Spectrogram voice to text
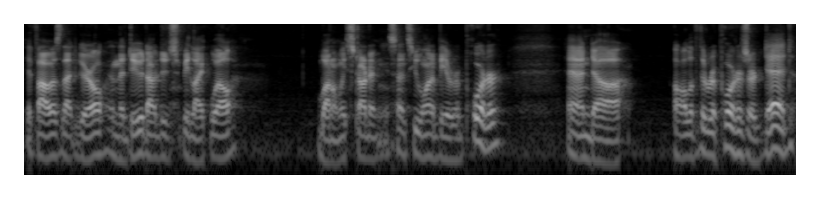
If I was that girl and the dude, I'd just be like, well, why don't we start it? Since you want to be a reporter, and uh, all of the reporters are dead,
